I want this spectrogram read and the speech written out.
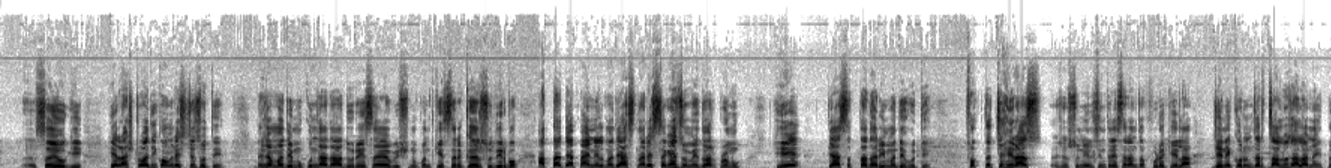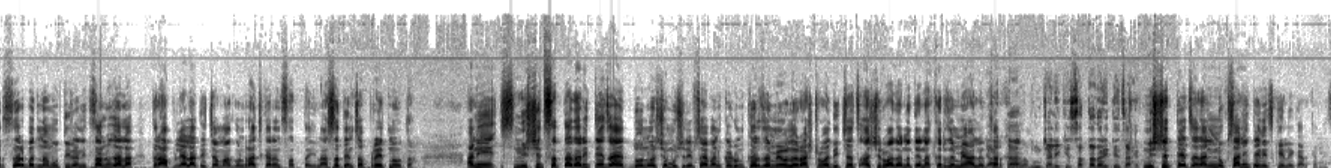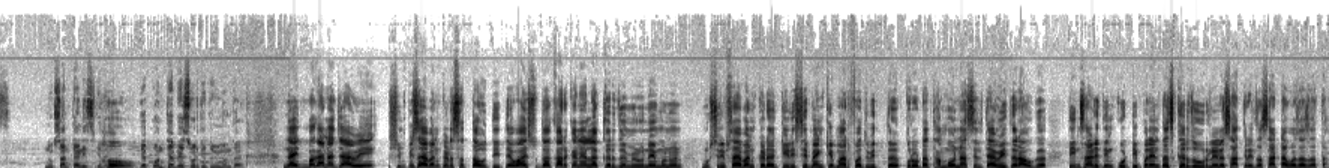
सहयोगी हे राष्ट्रवादी काँग्रेसचेच होते. त्याच्यामध्ये मुकुंददादा धुरेसाहेब विष्णुपंत केसरकर सुधीरभाऊ आत्ता त्या पॅनेलमध्ये असणारे सगळेच उमेदवार प्रमुख हे त्या सत्ताधारीमध्ये होते. फक्त चेहरा सुनील शिंत्रे सरांचा पुढं केला जेणेकरून जर चालू झाला नाही तर सर बदनाम होतील आणि चालू झाला तर आपल्याला त्याच्या मागून राजकारण साधता येईल असं त्यांचा प्रयत्न होता. आणि निश्चित सत्ताधारी तेच आहेत. दोन वर्ष मुश्रीफ साहेबांकडून कर्ज मिळवलं राष्ट्रवादीच्याच आशीर्वादानं त्यांना कर्ज मिळालं म्हणजे आता कारखान्याला. तुमच्या लेखी सत्ताधारी तेच आहेत. निश्चित तेच आहेत आणि नुकसानही त्यांनीच केले कारखान्याचं नुकसान त्यांनीच केलं. हो. हे कोणत्या बेसवरती तुम्ही म्हणताय? नाही बघा ना ज्यावेळी शिंपी साहेबांकडे सत्ता होती तेव्हा सुद्धा कारखान्याला कर्ज मिळू नये म्हणून मुश्रीफ साहेबांकडं के डी सी बँकेमार्फत वित्त पुरवठा थांबवणं असेल त्यावेळी तर अवघं तीन साडेतीन कोटीपर्यंतच कर्ज उरलेलं साखरेचा साठा वजा जाता.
